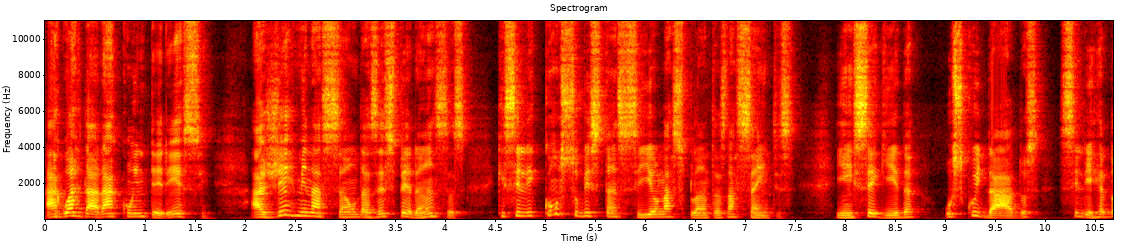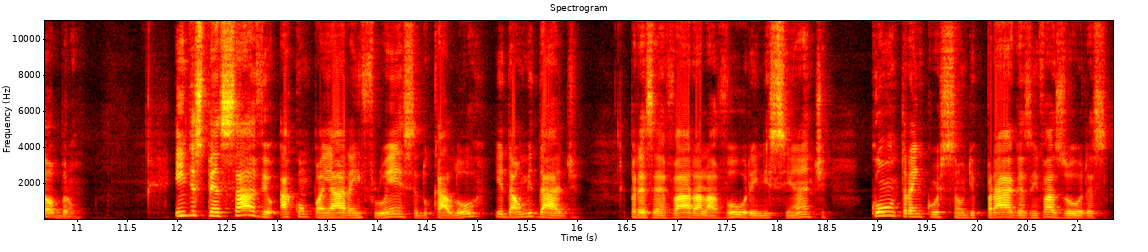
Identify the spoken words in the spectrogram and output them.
Aguardará com interesse a germinação das esperanças que se lhe consubstanciam nas plantas nascentes, e em seguida os cuidados se lhe redobram. Indispensável acompanhar a influência do calor e da umidade, preservar a lavoura iniciante contra a incursão de pragas invasoras,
